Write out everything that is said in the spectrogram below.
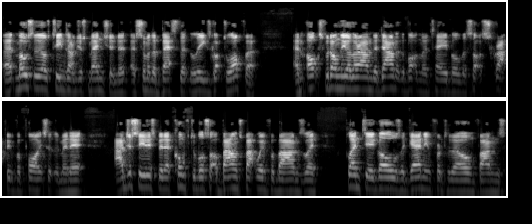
Uh, most of those teams I've just mentioned are, some of the best that the league's got to offer. Um, Oxford, on the other hand, they're down at the bottom of the table. They're sort of scrapping for points at the minute. I just see this being a comfortable sort of bounce back win for Barnsley. Plenty of goals again in front of their home fans,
